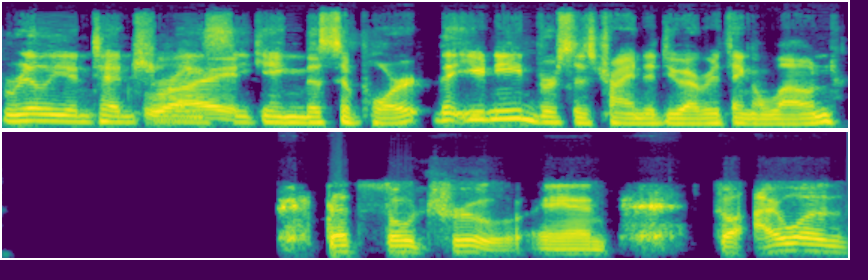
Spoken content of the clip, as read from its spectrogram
really intentionally right. seeking the support that you need versus trying to do everything alone. That's so true. And so i was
